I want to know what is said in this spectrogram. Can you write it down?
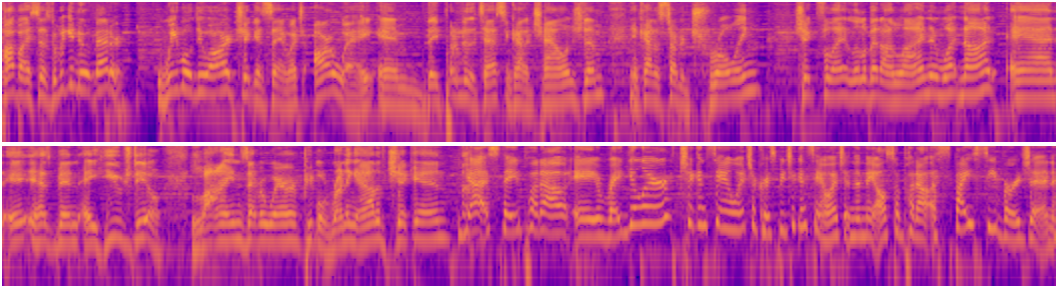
Popeye says that we can do it better. We will do our chicken sandwich our way. And they put them to the test and kind of challenged them and kind of started trolling Chick fil A a little bit online and whatnot. And it has been a huge deal. Lines everywhere, people running out of chicken. Yes, they put out a regular chicken sandwich, a crispy chicken sandwich, and then they also put out a spicy version.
